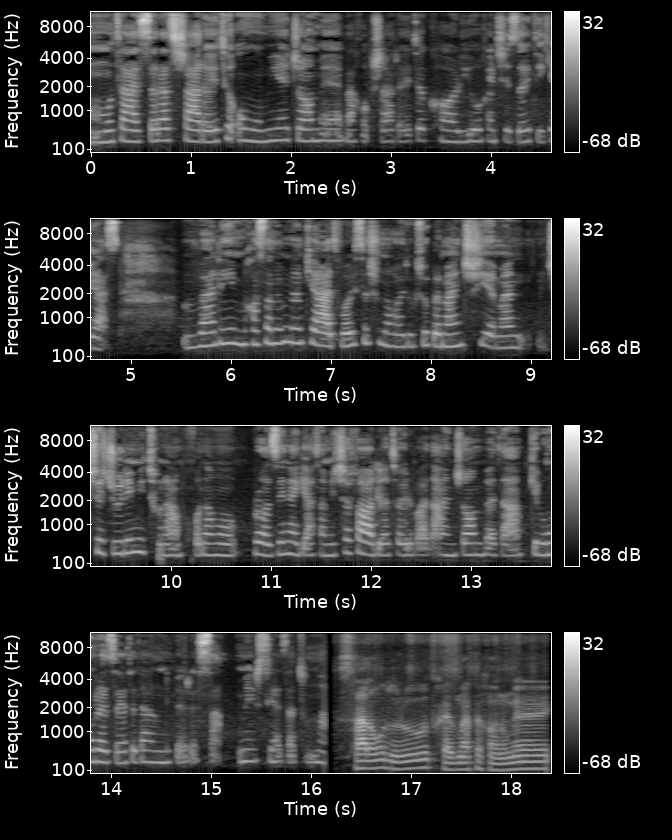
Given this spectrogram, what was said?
متاثر از شرایط عمومی جامعه و خب شرایط کاری و خیلی چیزهای دیگه است. ولی می‌خواستم ببینم که ادوایسشون آقای دکتر به من چیه؟ من چه جوری می‌تونم خودم رو راضی نگه چه فعالیت رو باید انجام بدم که به اون رضایت درونی برسم؟ مرسی ازتون. سلام و درود خدمت خانم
